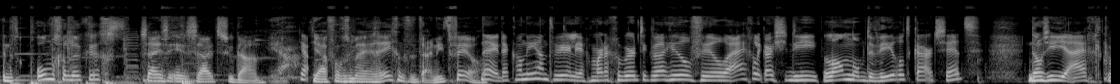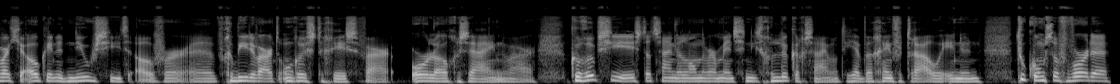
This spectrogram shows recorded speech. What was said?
En het ongelukkigst zijn ze in Zuid-Soedan. Ja. Ja. Ja, volgens mij regent het daar niet veel. Nee, dat kan niet aan het weer liggen. Maar er gebeurt natuurlijk wel heel veel. Eigenlijk als je die landen op de wereldkaart zet... dan zie je eigenlijk wat je ook in het nieuws ziet... over eh, gebieden waar het onrustig is, waar oorlogen zijn... waar corruptie is. Dat zijn de landen waar mensen niet gelukkig zijn. Want die hebben geen vertrouwen in hun toekomst... of worden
